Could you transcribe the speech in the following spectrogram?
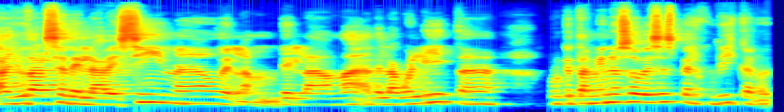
ayudarse de la vecina o de la, de la, de la abuelita, porque también eso a veces perjudica, ¿no?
